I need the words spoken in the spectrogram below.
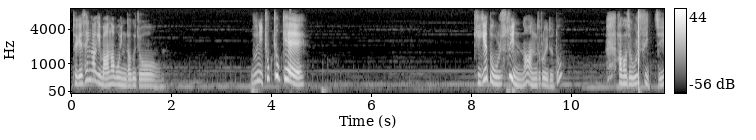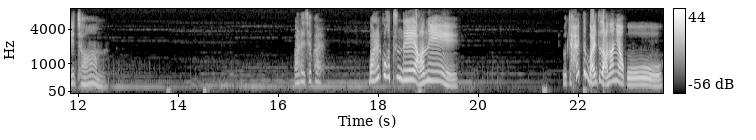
되게 생각이 많아 보인다, 그죠? 눈이 촉촉해. 기계도 울수 있나? 안드로이드도? 아, 맞아. 울 수 있지, 참. 말해, 제발. 말할 것 같은데, 안 해. 왜 이렇게 할 듯 말 듯 안 하냐고.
